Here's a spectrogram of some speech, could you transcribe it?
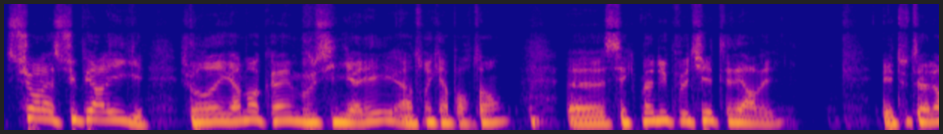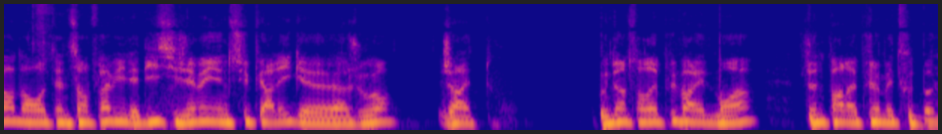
Sur la Super League, je voudrais également quand même vous signaler un truc important, euh, c'est que Manu Petit est énervé. Et tout à l'heure dans Rotten sans flamme, il a dit si jamais il y a une Super League euh, un jour, j'arrête tout. Vous n'entendrez plus parler de moi, je ne parlerai plus jamais de football.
